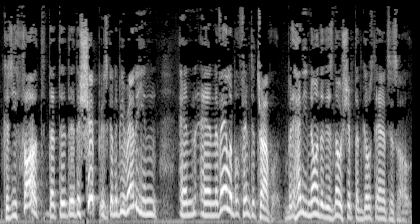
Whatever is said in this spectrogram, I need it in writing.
because he thought that the, the, the ship is going to be ready and and and available for him to travel. But had he known that there's no ship that goes to Eretz Yisrael,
